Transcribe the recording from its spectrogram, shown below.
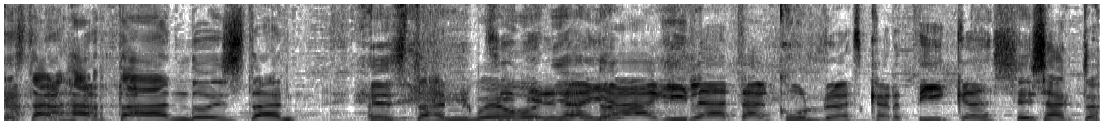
están hartando, están, están Sí, tienen ahí huevoneando. águila con unas carticas. Exacto,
